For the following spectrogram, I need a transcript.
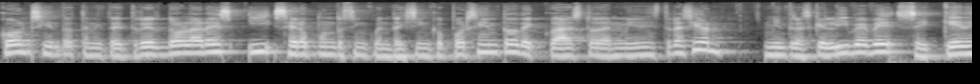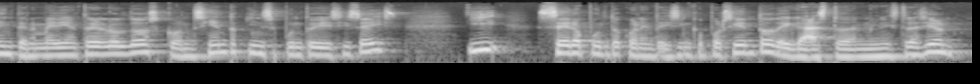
con 133 dólares y 0.55% de gasto de administración, mientras que el IBB se queda intermedio entre los dos con 115.16 y 0.45% de gasto de administración.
